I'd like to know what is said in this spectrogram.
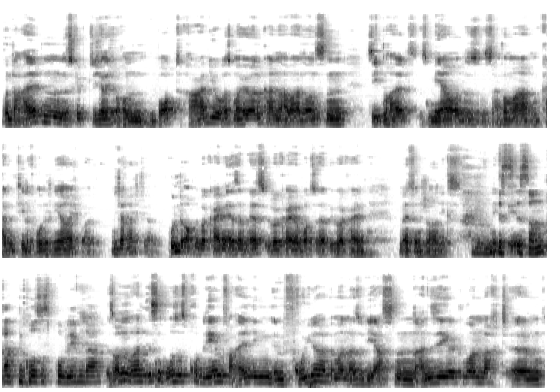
unterhalten. Es gibt sicherlich auch ein Bordradio, was man hören kann, aber ansonsten sieht man halt das Meer und es ist einfach mal, man kann telefonisch nicht erreichbar, nicht erreicht werden. Und auch über keine SMS, über keine WhatsApp, über kein Messenger, nix. nix Ist, ist Sonnenbrand ein großes Problem da? Sonnenbrand ist ein großes Problem, vor allen Dingen im Frühjahr, wenn man also die ersten Ansegeltouren macht. Ähm,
